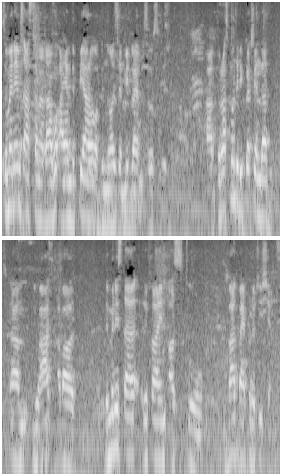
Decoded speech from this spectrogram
So my name is Astan Adago. I am the PRO of the Nurse and Midwife Association. Uh, to respond to the question that um, you asked about the minister referring us to back by politicians,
